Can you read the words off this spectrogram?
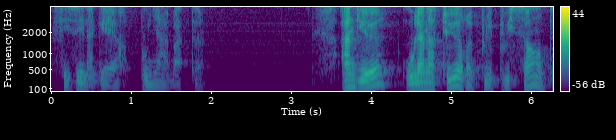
Faisait la guerre, Pugnabat. Un Dieu ou la nature plus puissante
